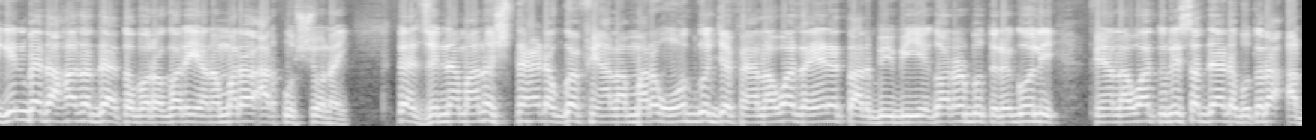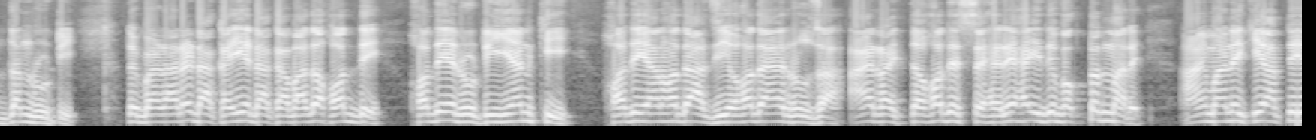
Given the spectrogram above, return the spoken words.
এগিন বে দেখা যাতে এত বড় করে ইয়ান আমার আর কুশ্য নাই। তো জন্য মানুষ তাহার অজ্ঞ ফেলা মারে ওত গজ্জে ফেলাওয়া যায় রে তার বিবি, এ ঘরের ভিতরে গলি ফেলাওয়া তুলি সাথে একটা ভিতরে আদান রুটি। তো বেড়ারে ডাকাইয়ে, ডাকা বাদে হদ দে হদে রুটি ইয়ান কি? হদে ইয়ান হদে আজি, হদে আয় রোজা আয় রাইতে হদে সেহেরে হাই দে বক্তন মারে। আয় মানে কি আতে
